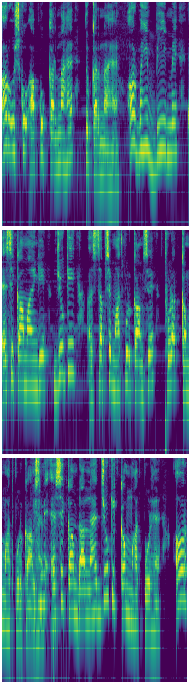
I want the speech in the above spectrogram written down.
और उसको आपको करना है तो करना है और वहीं बी में ऐसे काम आएँगे जो कि सबसे महत्वपूर्ण काम से थोड़ा कम महत्वपूर्ण काम इसमें ऐसे काम डालना है जो कि कम महत्वपूर्ण है और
